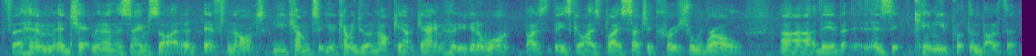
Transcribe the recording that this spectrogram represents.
for him and Chapman in the same side? And if not, you come to you're coming to a knockout game. Who are you going to want? Both of these guys play such a crucial role uh, there. But is can you put them both in?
